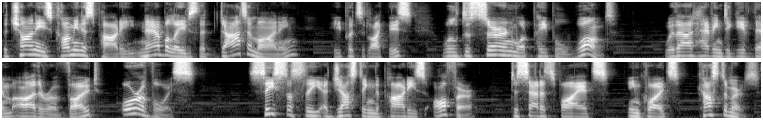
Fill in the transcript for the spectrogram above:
the Chinese Communist Party now believes that data mining, he puts it like this, will discern what people want without having to give them either a vote or a voice ceaselessly adjusting the party's offer to satisfy its, in quotes, customers.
